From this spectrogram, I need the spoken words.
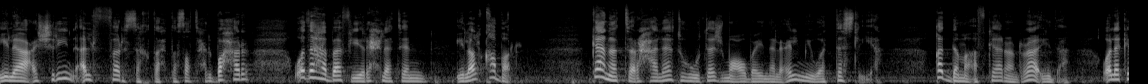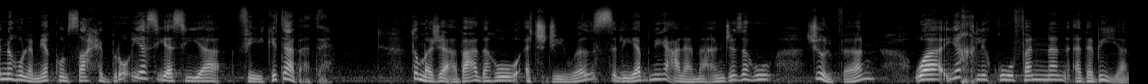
إلى عشرين ألف فرسخ تحت سطح البحر وذهب في رحلة إلى القمر. كانت رحلاته تجمع بين العلم والتسلية. قدم أفكارا رائدة ولكنه لم يكن صاحب رؤية سياسية في كتاباته. ثم جاء بعده اتش جي ويلز ليبني على ما أنجزه جول فيرن ويخلق فنا ادبيا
